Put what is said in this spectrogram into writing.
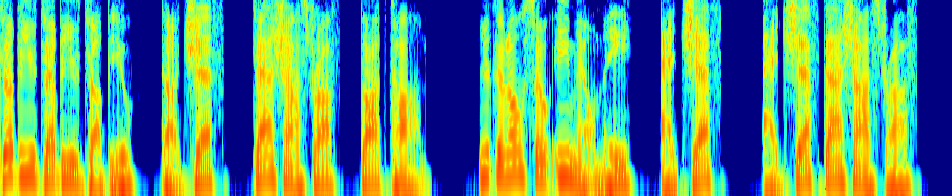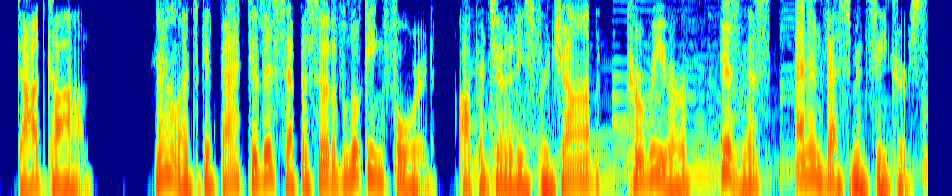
www.jeff-ostroff.com. You can also email me at jeff at jeff-ostroff.com. Now let's get back to this episode of Looking Forward Opportunities for Job, Career, Business, and Investment Seekers.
